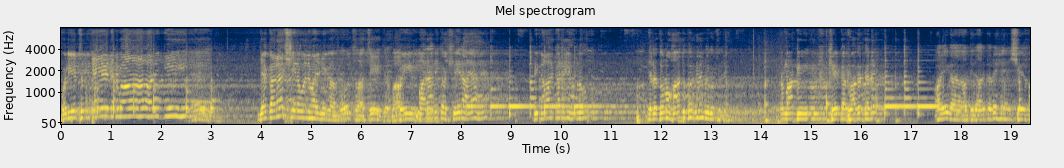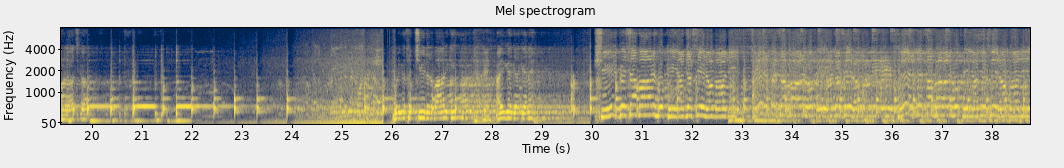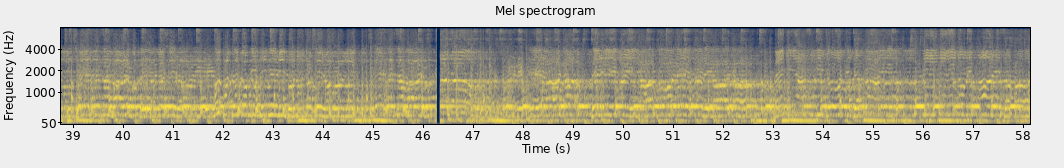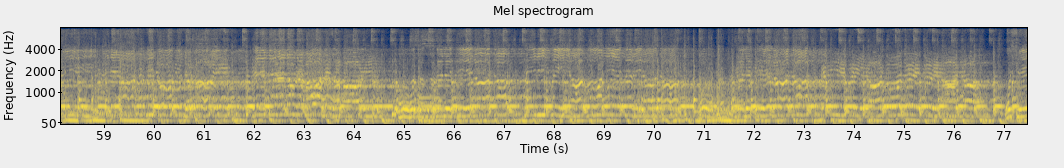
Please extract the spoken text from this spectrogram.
बोलिए सच्चे दरबार की जय करा शेर वाले भाई जी का। बोल साचे दरबार भाई महारानी का शेर आया है दीदार कर रहे हैं हम लोग। जरा दोनों हाथ ऊपर करें बिल्कुल सुझा और माँ की शेर का स्वागत करें। और एक आप दीदार कर रहे हैं शेर महाराज का। बोलिए सच्चे दरबार की आएगा क्या कहने? शेर पे सवार होके आजा शेरवानी शेर सवार होके आजा शेरवानी शेर पे सवार शेर पे 不行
